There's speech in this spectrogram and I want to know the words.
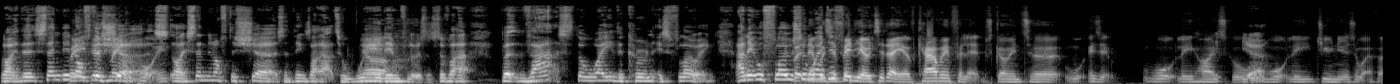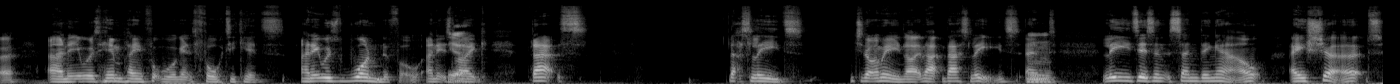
Like they're sending off the does make a shirts, like sending off the shirts and things like that to weird Oh. influencers and stuff like that. But that's the way the current is flowing. And it will flow but there somewhere was a video today of Calvin Phillips going to is it Wortley High School Yeah. or Wortley Juniors or whatever, and it was him playing football against forty kids, and it was wonderful. And it's Yeah. like that's that's Leeds. Do you know what I mean? Like that that's Leeds, Mm. and Leeds isn't sending out a shirt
